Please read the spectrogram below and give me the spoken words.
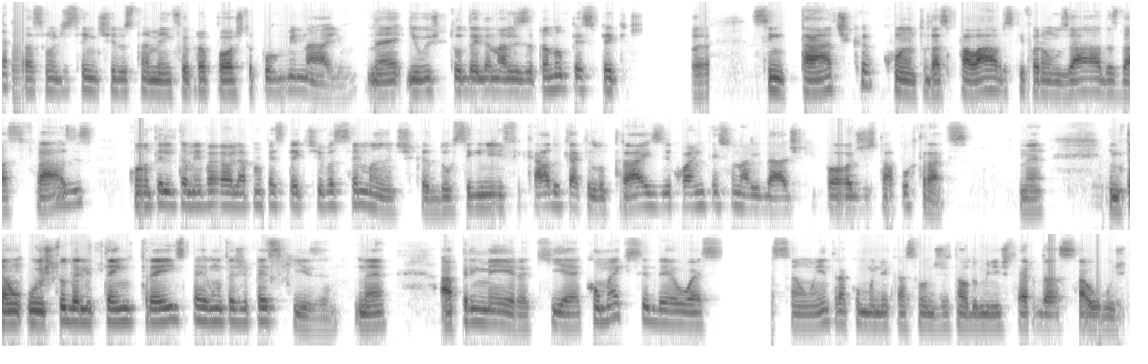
interpretação de sentidos também foi proposta por Minayo, né? E o estudo ele analisa tanto a perspectiva sintática, quanto das palavras que foram usadas, das frases, quanto ele também vai olhar para uma perspectiva semântica, do significado que aquilo traz e qual a intencionalidade que pode estar por trás. Né? Então, o estudo ele tem três perguntas de pesquisa. Né? A primeira, que é como é que se deu essa relação entre a comunicação digital do Ministério da Saúde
